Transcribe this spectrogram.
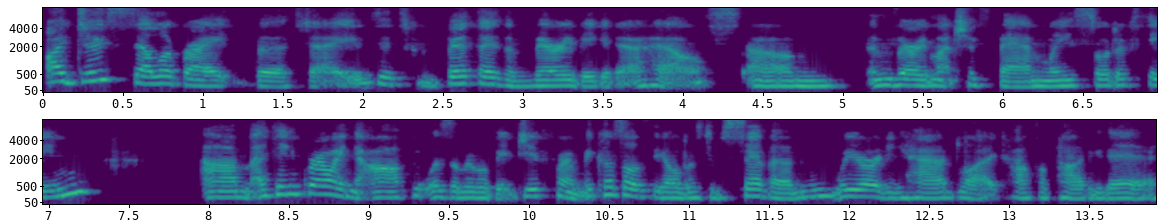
I do celebrate birthdays. It's birthdays are very big at our house um, and very much a family sort of thing. Um, I think growing up, it was a little bit different because I was the oldest of seven. We already had like half a party there.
